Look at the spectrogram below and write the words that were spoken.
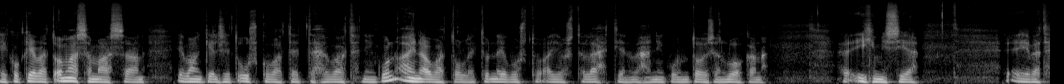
he kokevat omassa maassaan evankeliset uskovat, että he ovat niin kuin aina ovat olleet jo neuvostoajosta lähtien vähän niin kuin toisen luokan ihmisiä eivät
